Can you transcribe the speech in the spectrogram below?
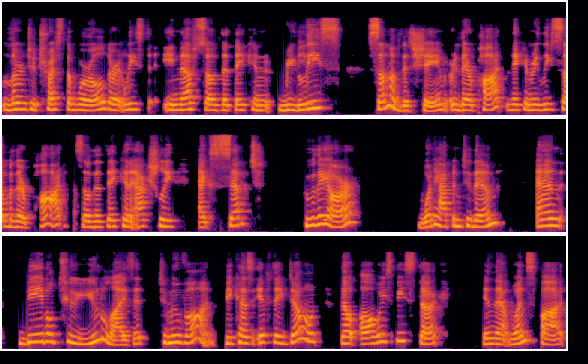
learn to trust the world, or at least enough so that they can release some of this shame or their pot. They can release some of their pot so that they can actually accept who they are, what happened to them, and be able to utilize it to move on. Because if they don't, they'll always be stuck in that one spot,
